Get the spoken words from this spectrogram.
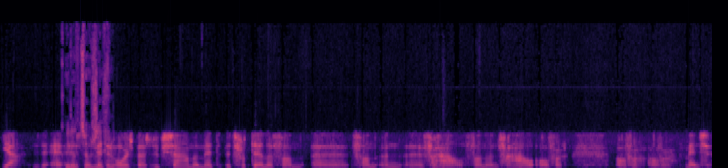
Ja, de- dat zo met zeggen? een hoorspel is natuurlijk samen met het vertellen van, van een verhaal. Van een verhaal over, over, over mensen.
